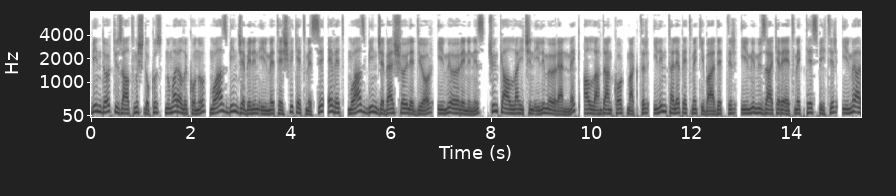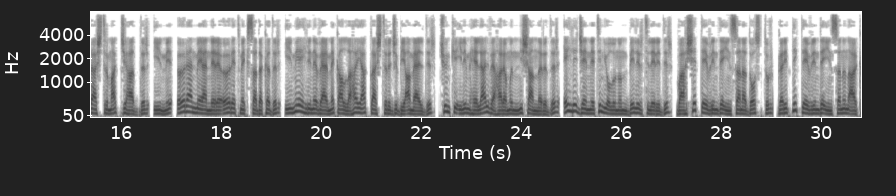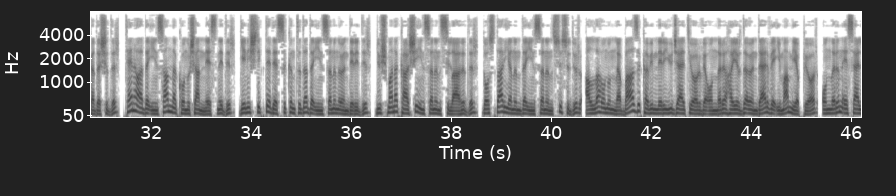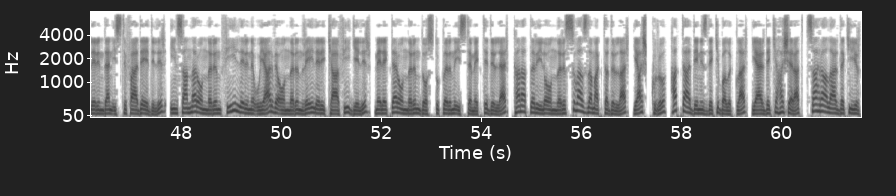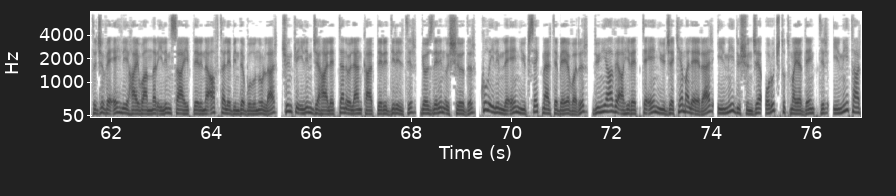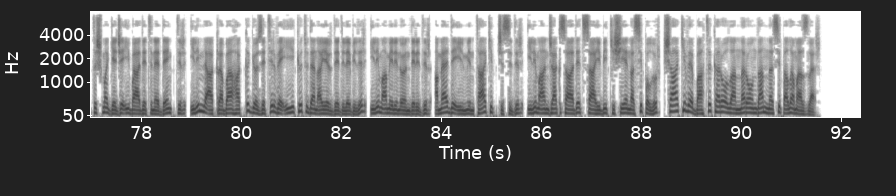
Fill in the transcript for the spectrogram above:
1469, numaralı konu, Muaz bin Cebel'in ilme teşvik etmesi, evet, Muaz bin Cebel şöyle diyor, ilmi öğreniniz, çünkü Allah için ilim öğrenmek, Allah'tan korkmaktır, ilim talep etmek ibadettir, ilmi müzakere etmek tesbihtir, ilmi araştırmak cihaddır, ilmi, öğrenmeyenlere öğretmek sadakadır, ilmi ehline vermek Allah'a yaklaştırıcı bir ameldir, çünkü ilim helal ve haramın nişanlarıdır, ehli cennetin yolunun belirtileridir, vahşet devrinde insana dosttur, gariplik devrinde, üzerinde insanın arkadaşıdır, tenhada insanla konuşan nesnedir, genişlikte de sıkıntıda da insanın önderidir, düşmana karşı insanın silahıdır, dostlar yanında insanın süsüdür, Allah onunla bazı kavimleri yüceltiyor ve onları hayırda önder ve imam yapıyor, onların eserlerinden istifade edilir, insanlar onların fiillerine uyar ve onların reyleri kafi gelir, melekler onların dostluklarını istemektedirler, kanatlarıyla onları sıvazlamaktadırlar, yaş, kuru, hatta denizdeki balıklar, yerdeki gökteki haşerat, sahralardaki yırtıcı ve ehli hayvanlar ilim sahiplerine af talebinde bulunurlar, çünkü ilim cehaletten ölen kalpleri diriltir, gözlerin ışığıdır, kul ilimle en yüksek mertebeye varır, dünya ve ahirette en yüce kemale erer, ilmi düşünce, oruç tutmaya denktir, ilmi tartışma gece ibadetine denktir, ilimle akraba hakkı gözetir ve iyi kötüden ayırt edilebilir, ilim amelin önderidir, amel de ilmin takipçisidir, ilim ancak saadet sahibi kişiye nasip olur, şaki ve bahtı kara olanlar ondan nasip alamazlar.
